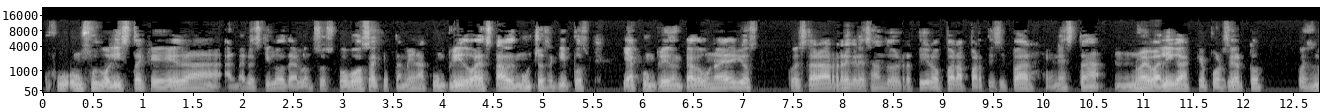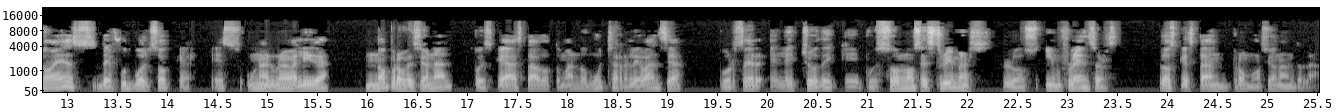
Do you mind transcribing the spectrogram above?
un futbolista que era al mero estilo de Alonso Escobosa, que también ha cumplido, ha estado en muchos equipos y ha cumplido en cada uno de ellos, pues estará regresando del retiro para participar en esta nueva liga, que por cierto, pues no es de fútbol soccer, es una nueva liga no profesional, pues que ha estado tomando mucha relevancia por ser el hecho de que pues son los streamers, los influencers, los que están promocionándola.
